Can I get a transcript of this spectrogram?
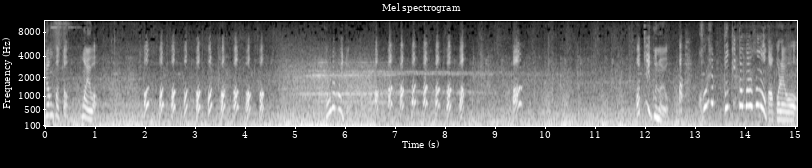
いらんかった前はあああああああああダイナマイトああああっち行くのよあこれ吹き飛ばすのかこれを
